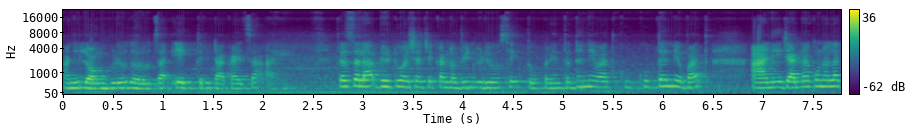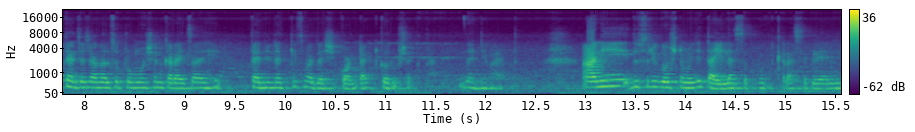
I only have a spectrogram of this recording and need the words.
आणि लॉंग व्हिडिओ दररोजचा एक तरी टाकायचा आहे. तर चला भेटू अशाच एका नवीन व्हिडिओस आहेत तोपर्यंत धन्यवाद खूप खूप धन्यवाद. आणि ज्यांना कोणाला त्यांच्या चॅनलचं प्रमोशन करायचं आहे त्यांनी नक्कीच माझ्याशी कॉन्टॅक्ट करू शकता. धन्यवाद. आणि दुसरी गोष्ट म्हणजे ताईला सपोर्ट करा सगळ्यांनी.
